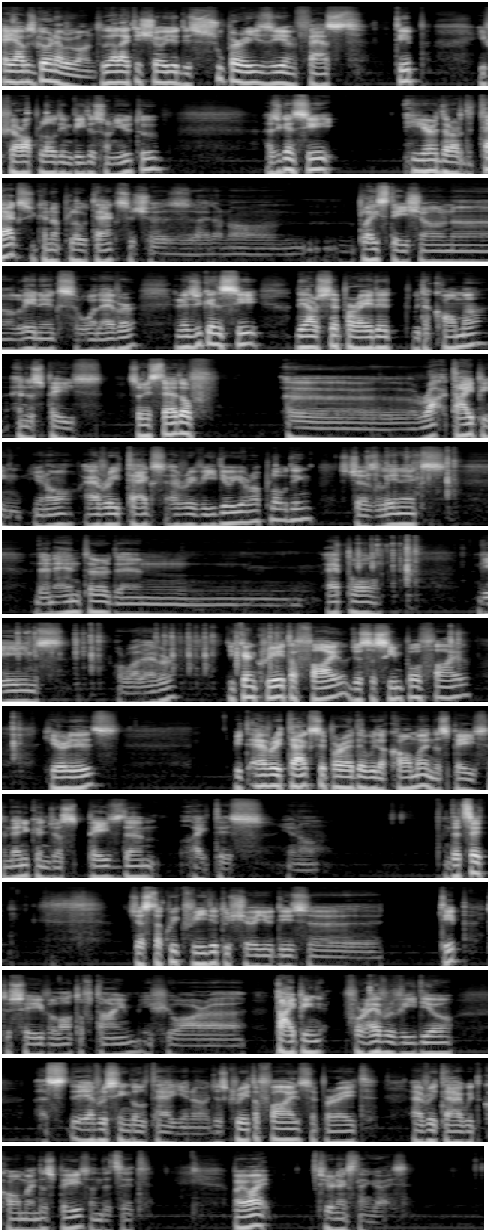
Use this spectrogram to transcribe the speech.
Hey, how's it going everyone? Today I'd like to show you this super easy and fast tip if you're uploading videos on YouTube. As you can see here there are the tags, you can upload tags such as, I don't know, PlayStation, uh, Linux or whatever. And as you can see they are separated with a comma and a space. So instead of uh, typing, you know, every text, every video you're uploading, such as Linux, then enter then Apple games or whatever. You can create a file just a simple file. Here it is with every tag separated with a comma and a space and then you can just paste them like this you know. And that's it. Just a quick video to show you this uh, tip to save a lot of time if you are uh, typing for every video every single tag you know just create a file separate every tag with comma and a space and that's it. Bye bye see you next time guys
